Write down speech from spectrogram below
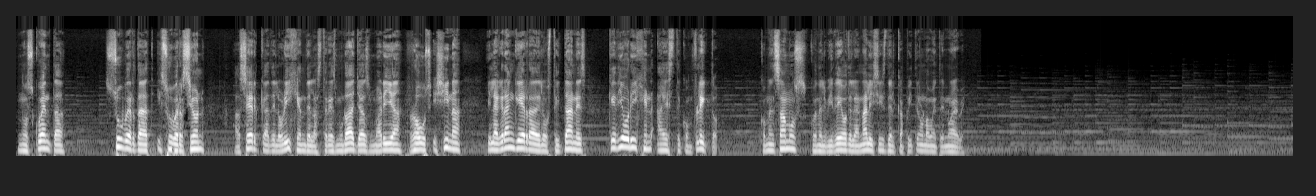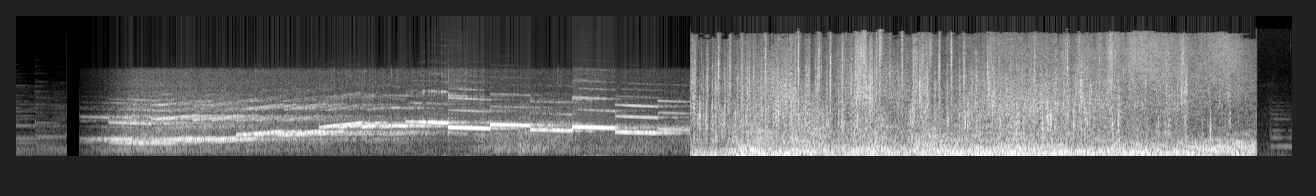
nos cuenta su verdad y su versión acerca del origen de las tres murallas, María, Rose y Shina, y la gran guerra de los titanes que dio origen a este conflicto. Comenzamos con el video del análisis del capítulo 99.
